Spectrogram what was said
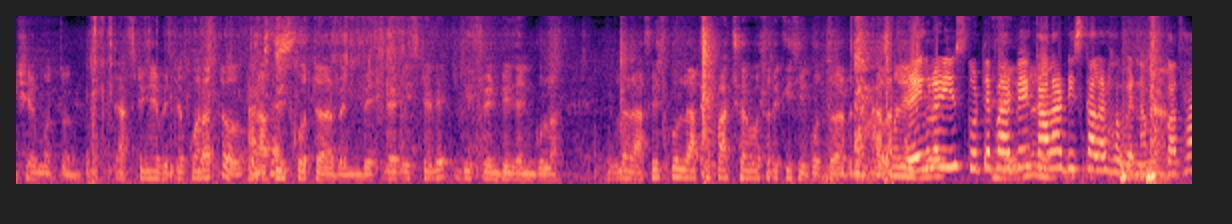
ইসের মতন কাস্টিং এর ভিতরে করা তো আচ্ছা। রাফিস করতে পারবেন। ব্রেসলেট স্টাইলে ডিফারেন্ট ডিজাইনগুলা। এগুলো রাফিস করলে আপনি পাঁচ ছয় বছরে কিছুই করতে পারবেন রেগুলার ইউজ করতে হ্যাঁ, পারবে কালার ডিসকালার হবে না আমার কথা?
